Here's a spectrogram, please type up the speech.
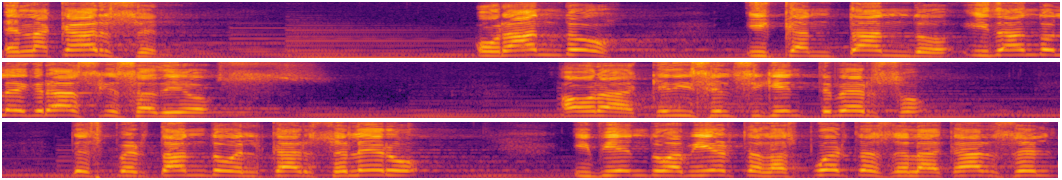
en la cárcel, orando y cantando y dándole gracias a Dios. Ahora, ¿qué dice el siguiente verso? despertando el carcelero y viendo abiertas las puertas de la cárcel,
